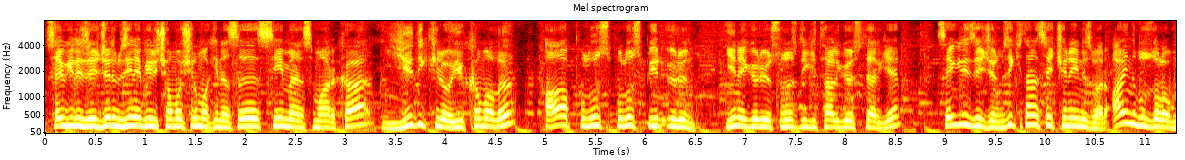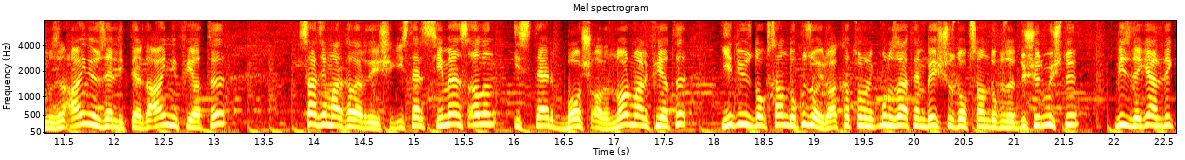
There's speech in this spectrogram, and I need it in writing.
Sevgili izleyicilerimiz yine bir çamaşır makinesi Siemens marka 7 kilo yıkamalı A++ bir ürün. Yine görüyorsunuz dijital gösterge. Sevgili izleyicilerimiz iki tane seçeneğiniz var. Aynı buzdolabımızın aynı özelliklerde aynı fiyatı sadece markalar değişik. İster Siemens alın ister Bosch alın. Normal fiyatı 799 euro. Akatronik bunu zaten 599'a düşürmüştü. Biz de geldik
